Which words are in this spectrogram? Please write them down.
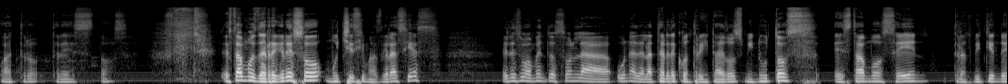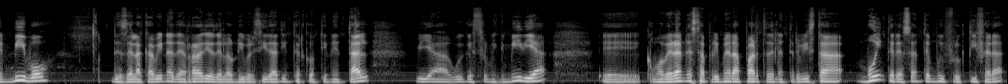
4, 3, 2. Estamos de regreso, muchísimas gracias. En este momento son la una de la tarde con 32 minutos. Estamos en transmitiendo en vivo desde la cabina de radio de la Universidad Intercontinental vía Wig Streaming Media. Eh, como verán, esta primera parte de la entrevista muy interesante, muy fructífera.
